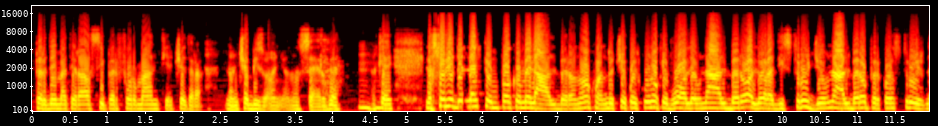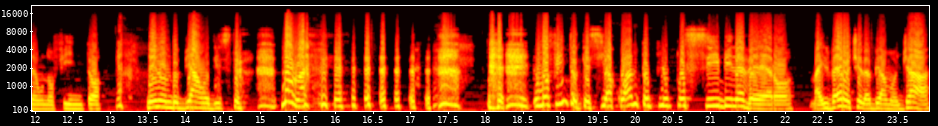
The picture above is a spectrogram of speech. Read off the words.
per dei materassi performanti, eccetera. Non c'è bisogno, non serve. Mm-hmm. Okay? La storia del letto è un po' come l'albero, no? quando c'è qualcuno che vuole un albero, allora distrugge un albero per costruirne uno finto. Noi non dobbiamo distruggere. No, ma... uno finto che sia quanto più possibile vero, ma il vero ce l'abbiamo già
